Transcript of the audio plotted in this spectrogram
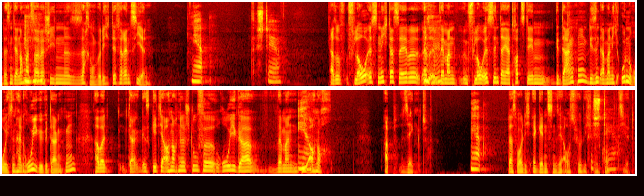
Das sind ja nochmal mhm. zwei verschiedene Sachen, würde ich differenzieren. Ja, verstehe. Also Flow ist nicht dasselbe, also mhm. wenn man im Flow ist, sind da ja trotzdem Gedanken, die sind aber nicht unruhig, sind halt ruhige Gedanken, aber da, es geht ja auch noch eine Stufe ruhiger, wenn man die ja. auch noch absenkt. Ja. Das wollte ich ergänzen, sehr ausführlich Verstehe. und kompliziert.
